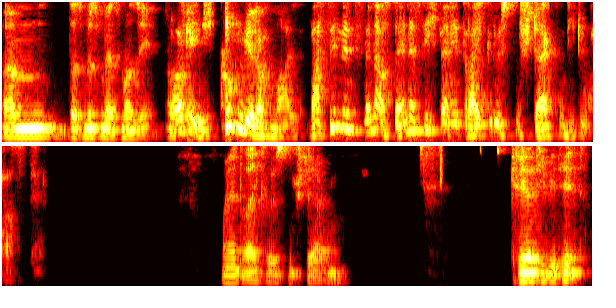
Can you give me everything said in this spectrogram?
Ähm, das müssen wir jetzt mal sehen. Okay. okay, gucken wir doch mal. Was sind denn, Sven, aus deiner Sicht deine drei größten Stärken, die du hast? Meine drei größten Stärken. Kreativität.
